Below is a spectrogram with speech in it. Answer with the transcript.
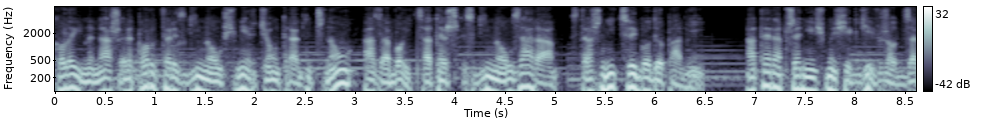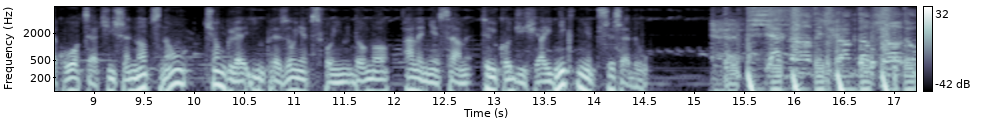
Kolejny nasz reporter zginął śmiercią tragiczną, a zabójca też zginął zara, strażnicy go dopadli. A teraz przenieśmy się gdzie wrzod zakłoca ciszę nocną, ciągle imprezuje w swoim domu, ale nie sam, tylko dzisiaj nikt nie przyszedł. Jak zrobić krok do przodu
